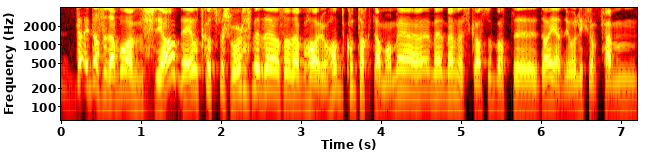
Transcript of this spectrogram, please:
Det, altså, de må, ja, det er jo et godt spørsmål. Men det, altså, de har jo hatt kontakt dem med, med mennesker. Så at, eh, da er det jo liksom fem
